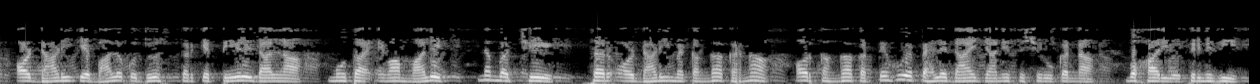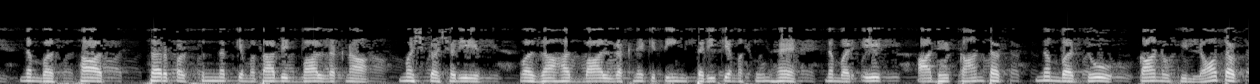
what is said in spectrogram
اور داڑھی کے بالوں کو درست کر کے تیل ڈالنا۔ موتا امام مالک نمبر چھ، سر اور داڑھی میں کنگا کرنا اور کنگا کرتے ہوئے پہلے دائیں جانے سے شروع کرنا۔ بخاری و ترمیزی نمبر سات، سر پر سنت کے مطابق بال رکھنا۔ مشکا شریف۔ وضاحت بال رکھنے کے تین طریقے مصنون ہیں۔ نمبر ایک، آدھے کان تک۔ نمبر دو، کانوں کی لو تک۔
